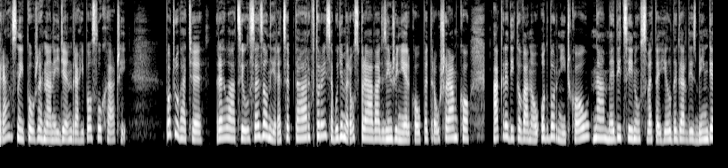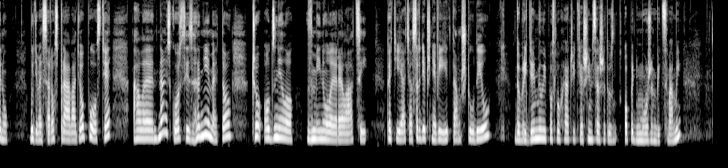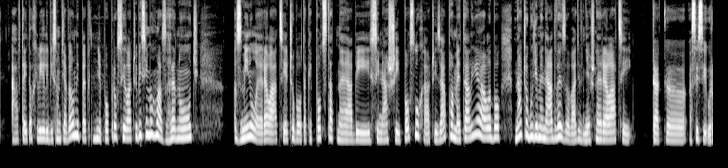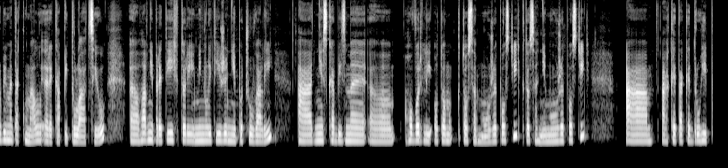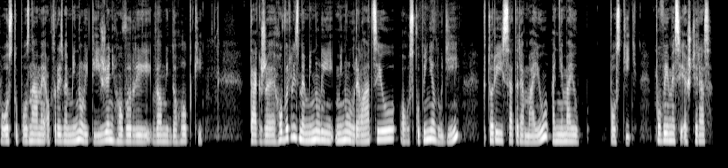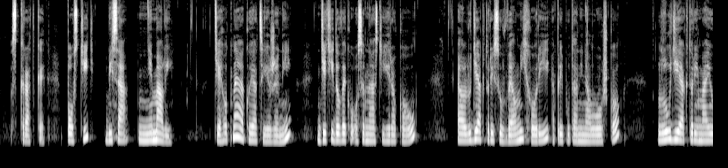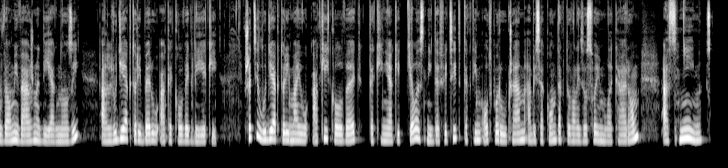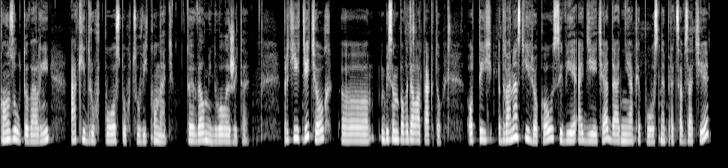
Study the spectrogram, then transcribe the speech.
Krásny, požehnaný deň, drahí poslucháči. Počúvate reláciu Sezónny receptár, v ktorej sa budeme rozprávať s inžinierkou Petrou Šrámko, akreditovanou odborníčkou na medicínu svätej Hildegardy z Bingenu. Budeme sa rozprávať o pôste, ale najskôr si zhrnieme to, čo odznelo v minulej relácii. Peti, ja ťa srdečne vítam v štúdiu. Dobrý deň, milí poslucháči, teším sa, že tu opäť môžem byť s vami. A v tejto chvíli by som ťa veľmi pekne poprosila, či by si mohla zhrnúť z minulej relácie, čo bolo také podstatné, aby si naši poslucháči zapamätali, alebo na čo budeme nadvezovať v dnešnej relácii? Tak uh, asi si urobíme takú malú rekapituláciu, uh, hlavne pre tých, ktorí minulý týždeň nepočúvali. A dneska by sme uh, hovorili o tom, kto sa môže postiť, kto sa nemôže postiť a aké také druhý pôstu poznáme, o ktorej sme minulý týždeň hovorili veľmi do hĺbky. Takže hovorili sme minulý, minulú reláciu o skupine ľudí, ktorí sa teda majú a nemajú postiť. Povieme si ešte raz v skratke. Postiť by sa nemali tehotné ako jacie ženy, deti do veku 18 rokov, ľudia, ktorí sú veľmi chorí a priputaní na lôžko, ľudia, ktorí majú veľmi vážne diagnózy a ľudia, ktorí berú akékoľvek lieky. Všetci ľudia, ktorí majú akýkoľvek taký nejaký telesný deficit, tak tým odporúčam, aby sa kontaktovali so svojím lekárom a s ním skonzultovali, aký druh pôstu chcú vykonať. To je veľmi dôležité. Pri tých deťoch e, by som povedala takto. Od tých 12 rokov si vie aj dieťa dať nejaké pôstne predsavzatie,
